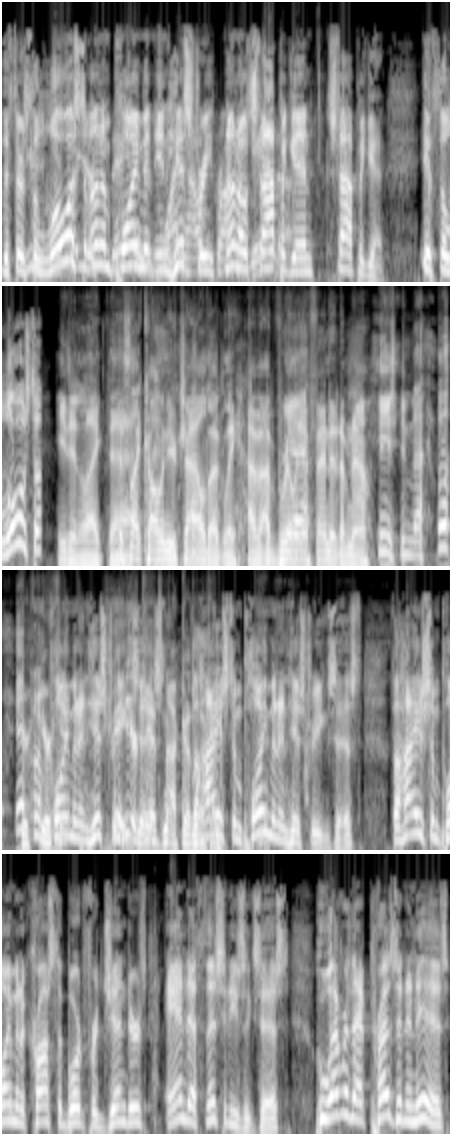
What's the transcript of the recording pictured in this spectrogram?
if there's You- the lowest unemployment in history. No, no, stop again. Stop again. If the lowest un- He didn't like that. It's like calling your child ugly. I've, I've really offended him now. he did not like Your- your unemployment kid- in history Your exists, kid's not good the looking. highest employment in history exists. The highest employment across the board for genders and ethnicities exist. Whoever that president is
